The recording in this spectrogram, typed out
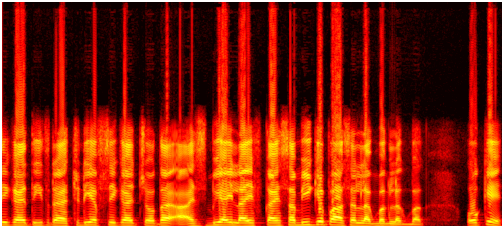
का है, तीसरा एचडीएफसी का है, चौथा एसबीआई लाइफ का है, सभी के पास है लगभग लगभग। ओके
